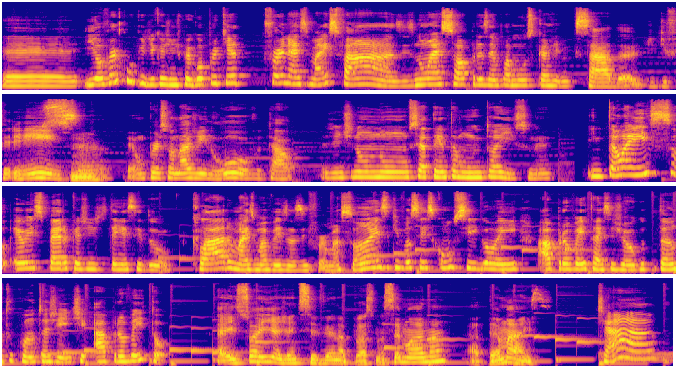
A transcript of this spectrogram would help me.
É, e Overcooked que a gente pegou porque fornece mais fases, não é só, por exemplo, a música remixada de diferença, Sim. é um personagem novo e tal. A gente não, não se atenta muito a isso, né? Então é isso, eu espero que a gente tenha sido claro mais uma vez nas informações e que vocês consigam aí aproveitar esse jogo tanto quanto a gente aproveitou. É isso aí, a gente se vê na próxima semana. Até mais! Tchau!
